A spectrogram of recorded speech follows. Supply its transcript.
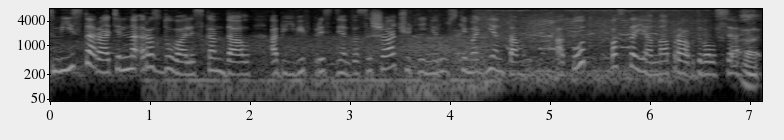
СМИ старательно раздували скандал, объявив президента США чуть ли не русским агентом, а тот постоянно оправдывался. Uh,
